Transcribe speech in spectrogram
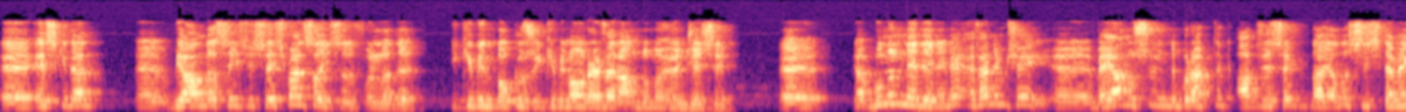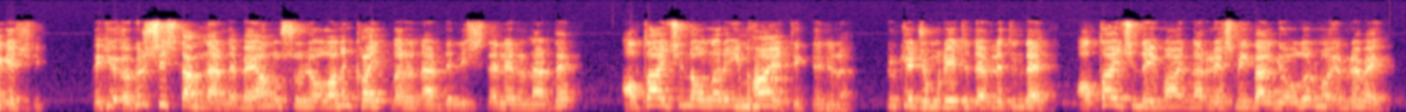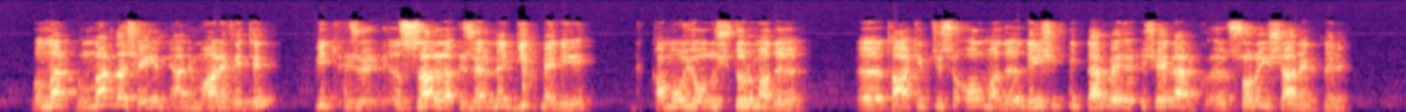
Ee, eskiden e, bir anda seç, seçmen sayısı fırladı. 2009-2010 referandumu öncesi. Ee, ya bunun nedenini efendim şey e, beyan usulünü bıraktık adrese dayalı sisteme geçtik. Peki öbür sistemlerde beyan usulü olanın kayıtları nerede, listeleri nerede? 6 ay içinde onları imha ettik dediler. Türkiye Cumhuriyeti Devleti'nde 6 ay içinde imha edilen resmi belge olur mu Emre Bey? Bunlar bunlar da şeyin yani muhalefetin bir ısrarla üzerine gitmediği, kamuoyu oluşturmadığı, e, takipçisi olmadığı değişiklikler ve şeyler, e, soru işaretleri.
